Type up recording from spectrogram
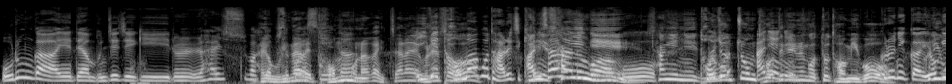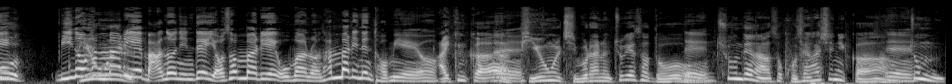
옳은가에 대한 문제 제기를 할 수밖에 아니, 없을 것 우리나라에 같습니다. 덤 문화가 있잖아요. 이게 덤하고 다르지 아니, 계산하는 상인이, 거하고 상인이 더 줘- 물건 좀더 아니, 아니. 드리는 것도 덤이고 그러니까 여기 민어 한 비용을- 마리에 만 원인데 여섯 마리에 오만 원, 한 마리는 덤이에요. 아니 그러니까 네. 비용을 지불하는 쪽에서도 네. 추운데 나와서 고생하시니까 네. 좀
